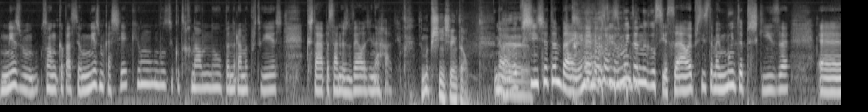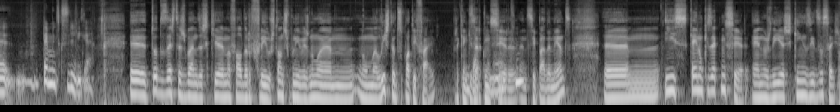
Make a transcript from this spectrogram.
mesmo, são capazes de ter o mesmo cachê que um músico de renome no panorama português que está a passar nas novelas e na rádio. Tem uma pechincha então. Não, é uma uh... pechincha também. É preciso muita negociação, é preciso também muita pesquisa, uh, tem muito que se lhe liga. Uh, todas estas bandas que a Mafalda referiu estão disponíveis numa, numa lista do Spotify para quem quiser conhecer antecipadamente. Um, e se quem não quiser conhecer, é nos dias 15 e 16.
